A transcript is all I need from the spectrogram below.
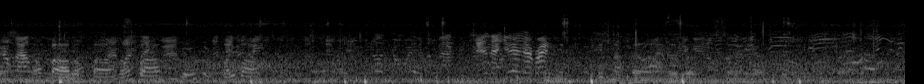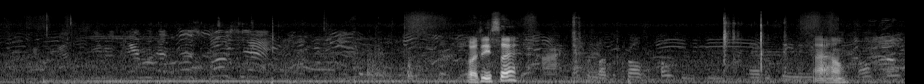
Don't foul, don't foul, don't foul. Play ball. What did he say? Talking about the cross post. Haven't seen any Oh. cross post.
